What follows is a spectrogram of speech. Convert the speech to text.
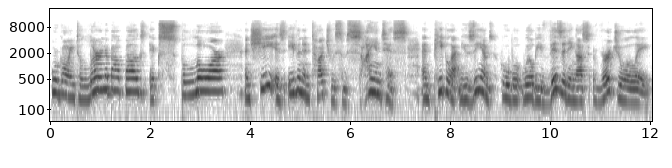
We're going to learn about bugs, explore, and she is even in touch with some scientists and people at museums who will be visiting us virtually.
